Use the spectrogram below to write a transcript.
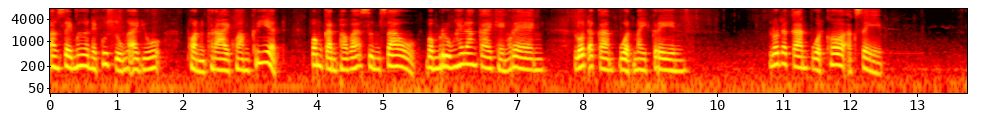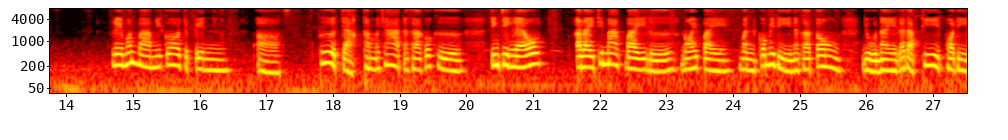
อัลไซเมอร์ในผู้สูงอายุ ผ่อนคลายความเครียด ป้องกันภาวะซึมเศร้า บำรุงให้ร่างกายแข็งแรง ลดอาการปวดไมเกรน ลดอาการปวดข้ออักเสบ เลมอนบาล์มนี้ก็จะเป็นพืชจากธรรมชาตินะคะ ก็คือจริงๆแล้วอะไรที่มากไปหรือน้อยไปมันก็ไม่ดีนะคะ ต้องอยู่ในระดับที่พอดี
